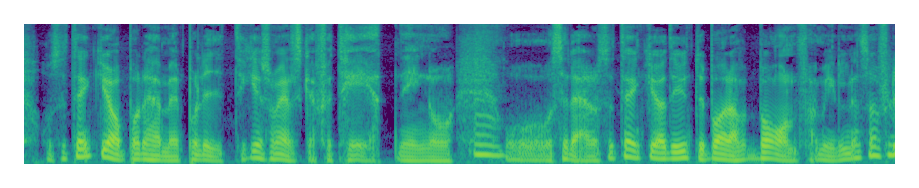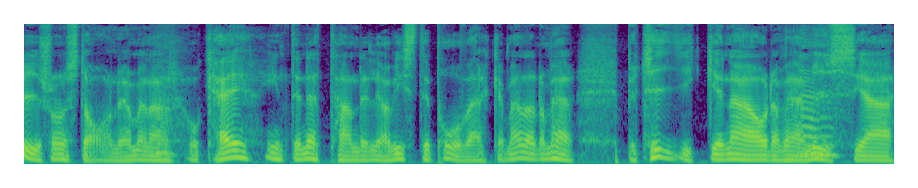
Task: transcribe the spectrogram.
Och så tänker jag på det här med politiker som älskar förtätning och, och sådär. Och så tänker jag det är inte bara barnfamiljen som flyr från stan. Jag menar okej, internethandel, ja visst det påverkar men alla de här butikerna och de här mysiga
